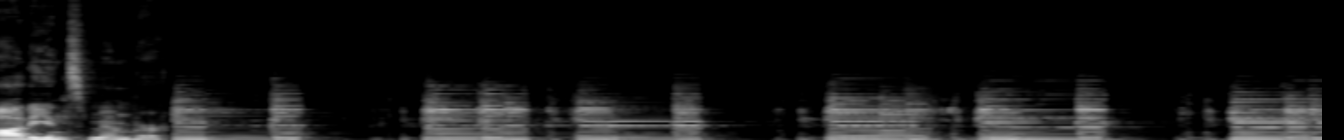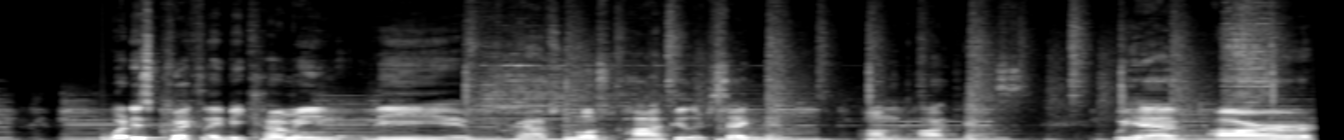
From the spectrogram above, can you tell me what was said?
audience member. What is quickly becoming the perhaps most popular segment on the podcast. We have our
